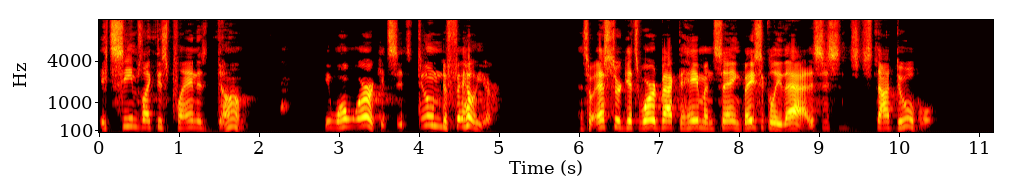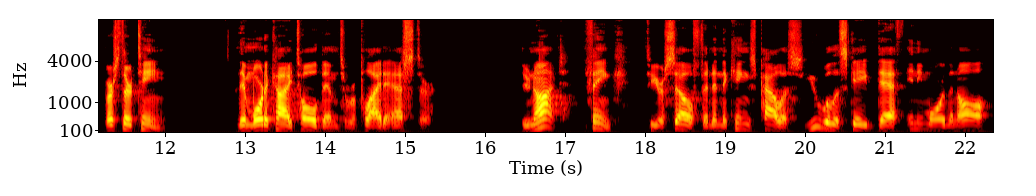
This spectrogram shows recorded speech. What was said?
it seems like this plan is dumb. It won't work. It's it's doomed to failure. And so Esther gets word back to Haman saying basically that. It's just it's not doable. Verse 13. Then Mordecai told them to reply to Esther do not think to yourself that in the king's palace you will escape death any more than all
